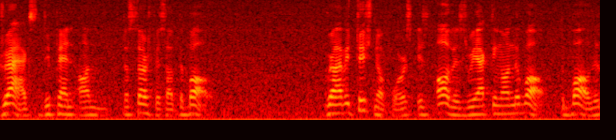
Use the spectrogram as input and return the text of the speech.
Drags depend on the surface of the ball. Gravitational force is always reacting on the ball. The ball will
